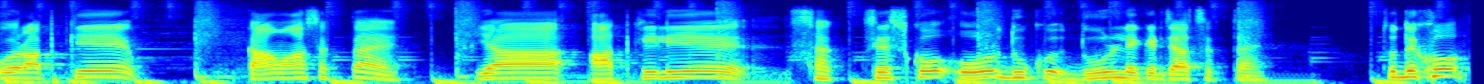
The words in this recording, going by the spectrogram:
और आपके काम आ सकता है या आपके लिए सक्सेस को और दूर लेकर जा सकता है। तो देखो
